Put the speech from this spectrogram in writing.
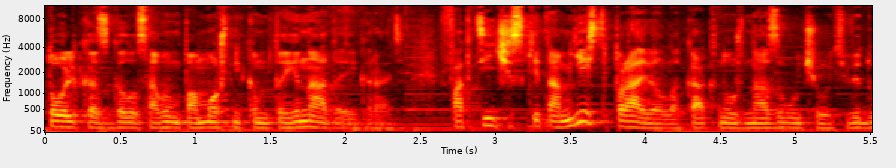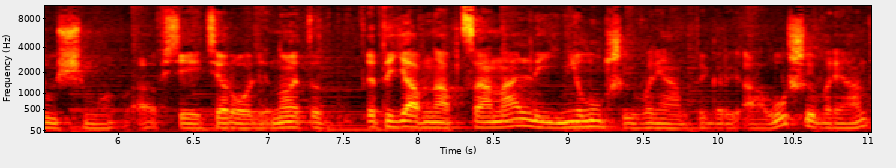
только с голосовым помощником-то и надо играть. Фактически там есть правила, как нужно озвучивать ведущему э, все эти роли, но это, это явно опциональный и не лучший вариант игры, а лучший вариант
